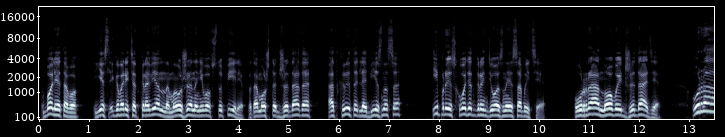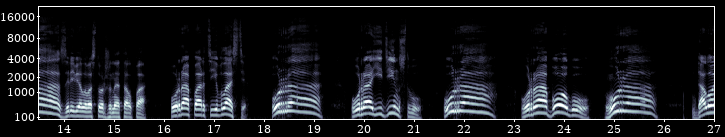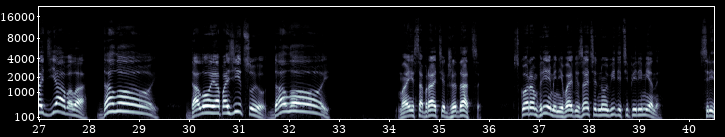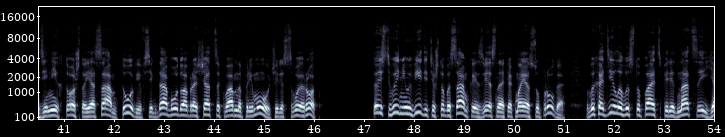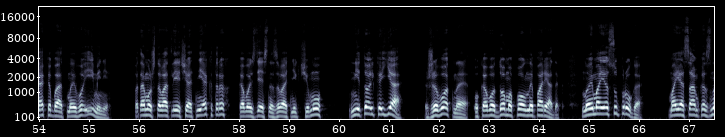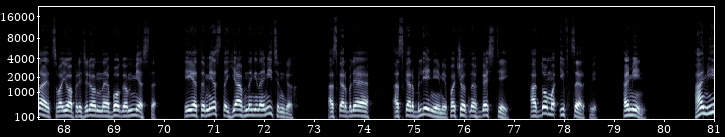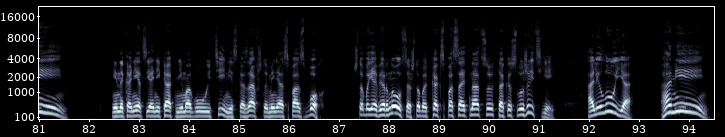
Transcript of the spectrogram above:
Более того, если говорить откровенно, мы уже на него вступили, потому что Джедада открыта для бизнеса и происходят грандиозные события. Ура новой Джедаде! Ура! заревела восторженная толпа. Ура партии власти! Ура! Ура единству! «Ура! Ура Богу! Ура! Долой дьявола! Долой! Долой оппозицию! Долой!» Мои собратья-джедацы, в скором времени вы обязательно увидите перемены. Среди них то, что я сам, Туви, всегда буду обращаться к вам напрямую, через свой род. То есть вы не увидите, чтобы самка, известная как моя супруга, выходила выступать перед нацией якобы от моего имени, потому что, в отличие от некоторых, кого здесь называть ни к чему, не только я, животное, у кого дома полный порядок, но и моя супруга. Моя самка знает свое определенное Богом место, и это место явно не на митингах, оскорбляя оскорблениями почетных гостей, а дома и в церкви. Аминь. Аминь. И, наконец, я никак не могу уйти, не сказав, что меня спас Бог, чтобы я вернулся, чтобы как спасать нацию, так и служить ей. Аллилуйя! Аминь!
